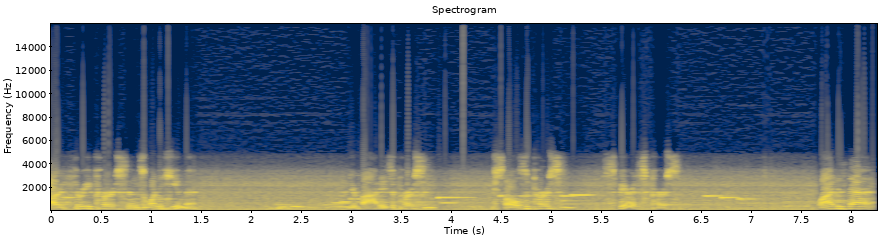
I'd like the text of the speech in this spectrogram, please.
are three persons, one human. Your body's a person, your soul's a person, spirit's a person. Why does that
